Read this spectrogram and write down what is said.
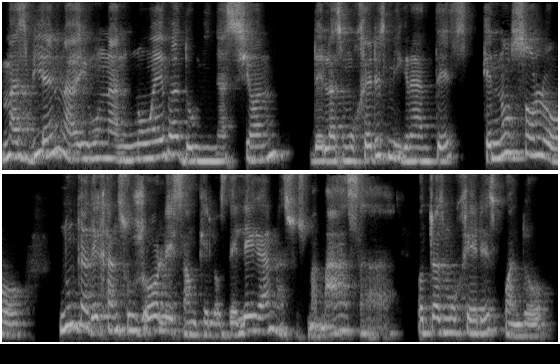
más bien hay una nueva dominación de las mujeres migrantes que no solo nunca dejan sus roles, aunque los delegan a sus mamás, a otras mujeres cuando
